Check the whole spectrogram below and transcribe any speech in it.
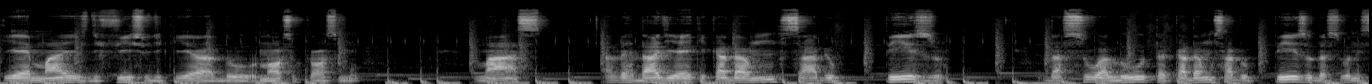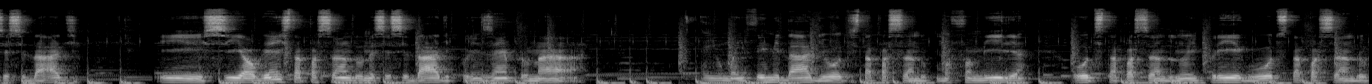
que é mais difícil do que a do nosso próximo mas a verdade é que cada um sabe o peso da sua luta, cada um sabe o peso da sua necessidade. E se alguém está passando necessidade, por exemplo, na em uma enfermidade, outro está passando com uma família, outro está passando no emprego, outro está passando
